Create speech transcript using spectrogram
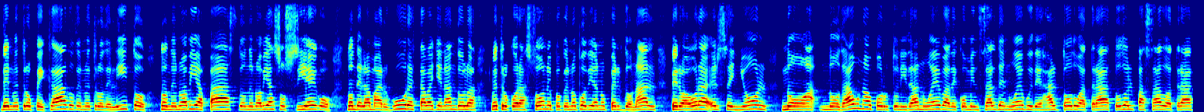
de nuestro pecado, de nuestro delito, donde no había paz, donde no había sosiego, donde la amargura estaba llenando nuestros corazones porque no podíamos perdonar. Pero ahora el Señor nos, nos da una oportunidad oportunidad nueva de comenzar de nuevo y dejar todo atrás, todo el pasado atrás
